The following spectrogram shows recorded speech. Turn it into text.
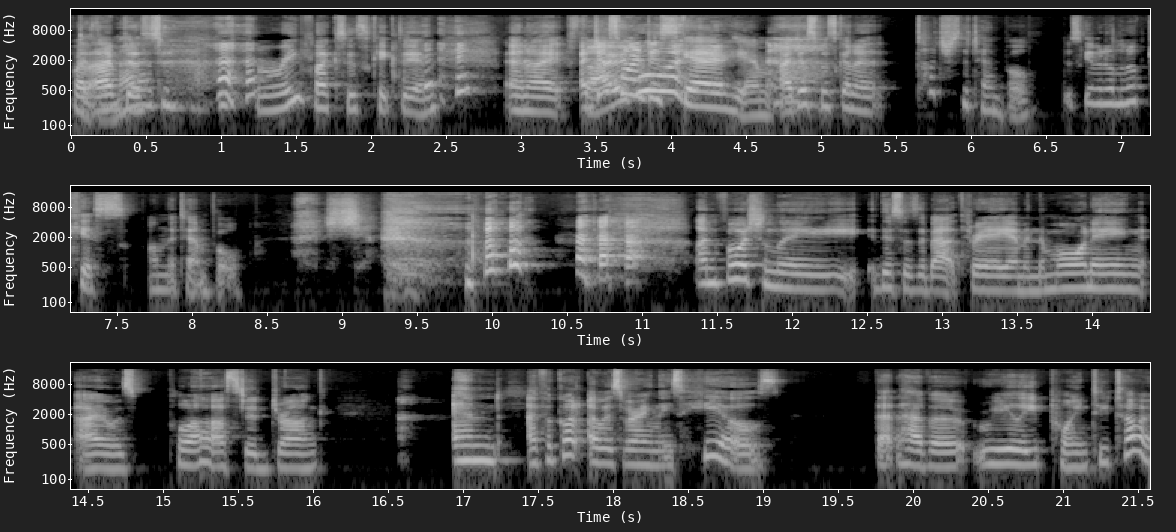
But I've just reflexes kicked in. And I, I just wanted to scare him. I just was gonna touch the temple. Just give it a little kiss on the temple. Unfortunately, this was about 3 a.m. in the morning. I was plastered drunk. And I forgot I was wearing these heels that have a really pointy toe,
